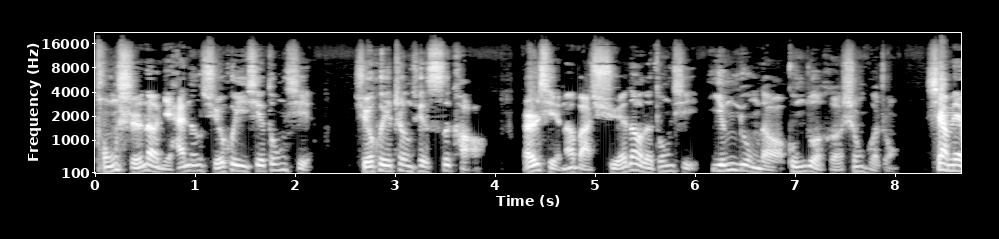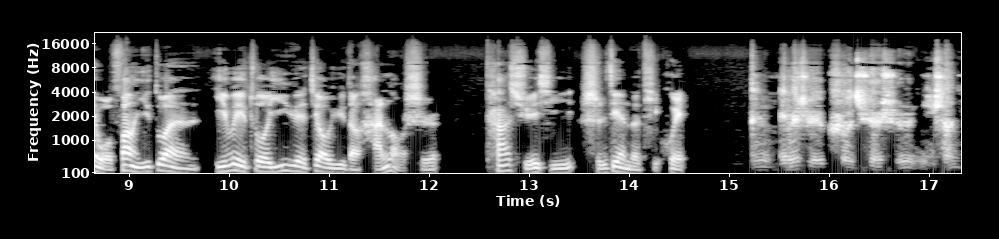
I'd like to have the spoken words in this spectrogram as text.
同时呢，你还能学会一些东西，学会正确思考，而且呢，把学到的东西应用到工作和生活中。下面我放一段一位做音乐教育的韩老师。他学习实践的体会，嗯，因为这些课确实，你像你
